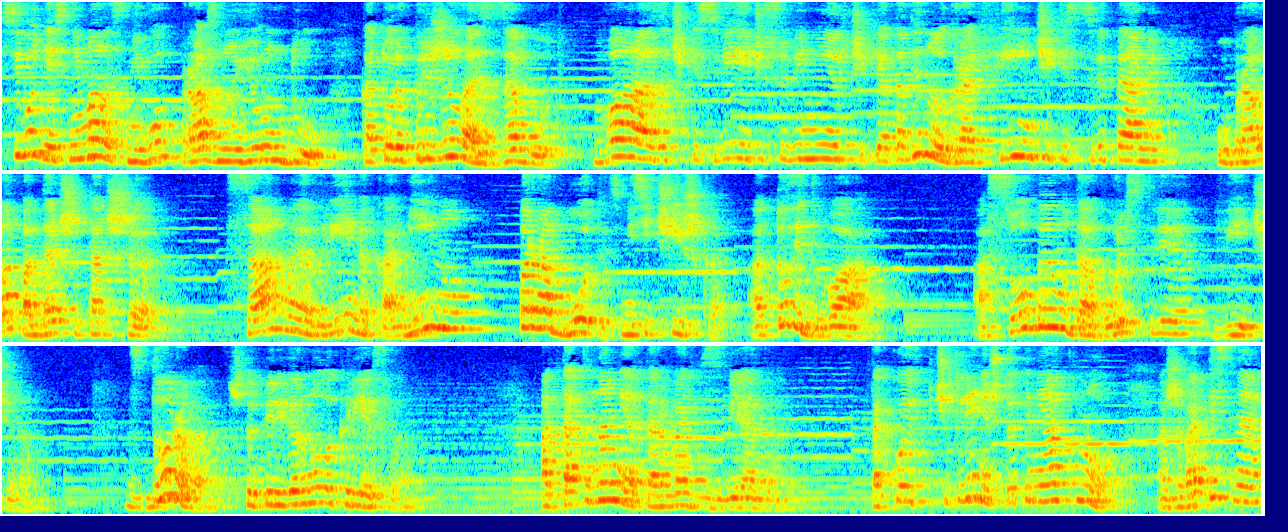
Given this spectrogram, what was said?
Сегодня я снимала с него разную ерунду, которая прижилась за год. Вазочки, свечи, сувенирчики, отодвинула графинчики с цветами, убрала подальше торшер – Самое время камину поработать месячишка, а то и два. Особое удовольствие вечером. Здорово, что перевернула кресло. От окна не оторвать взгляда. Такое впечатление, что это не окно, а живописная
